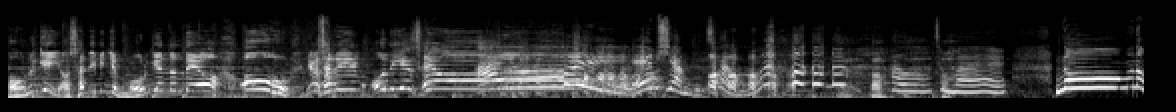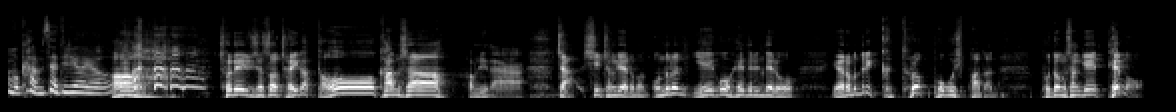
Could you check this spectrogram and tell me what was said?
어느 게 여사님인지 모르겠는데요. 오 여사님 어디 계세요? 아유 MC 양도 참. 아우 정말 너무너무 감사드려요. 아. 초대해 주셔서 저희가 더 감사합니다. 자, 시청자 여러분, 오늘은 예고해드린 대로 여러분들이 그토록 보고 싶어하던 부동산계의 데모,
